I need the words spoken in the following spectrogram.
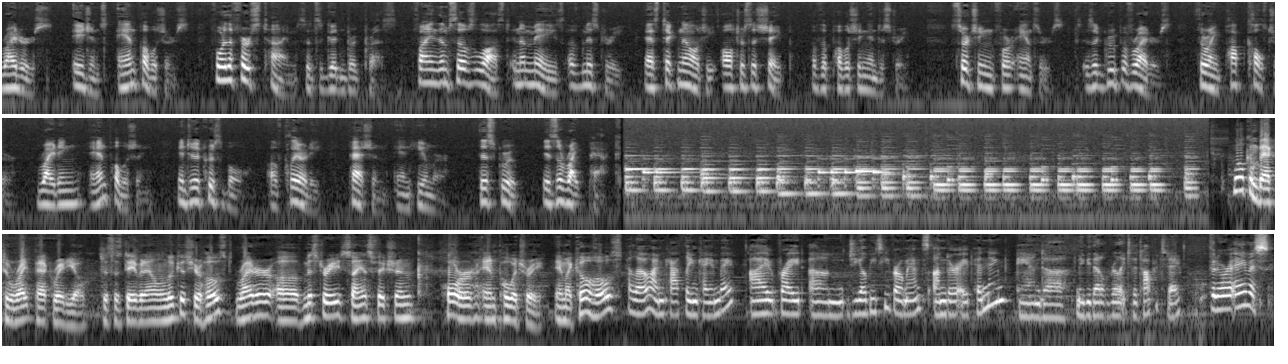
Writers, agents, and publishers, for the first time since the Gutenberg Press, find themselves lost in a maze of mystery as technology alters the shape of the publishing industry. Searching for Answers is a group of writers throwing pop culture, writing, and publishing into a crucible of clarity, passion, and humor. This group is the Write Pack. Welcome back to Write Pack Radio. This is David Allen Lucas, your host, writer of mystery, science fiction, horror, and poetry. And my co host, Hello, I'm Kathleen Kayembe. I write um, GLBT romance under a pen name, and uh, maybe that'll relate to the topic today. Fedora Amis.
